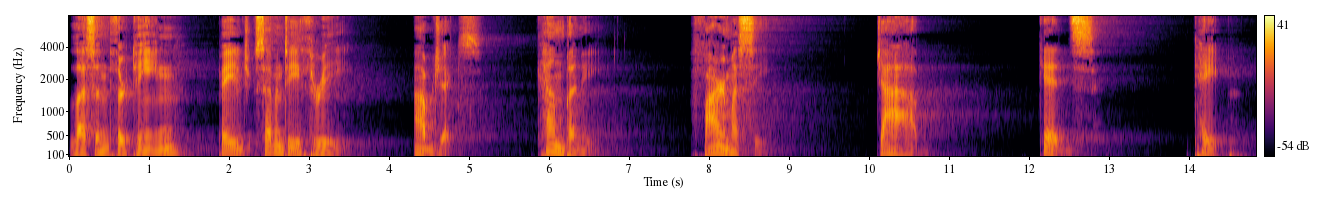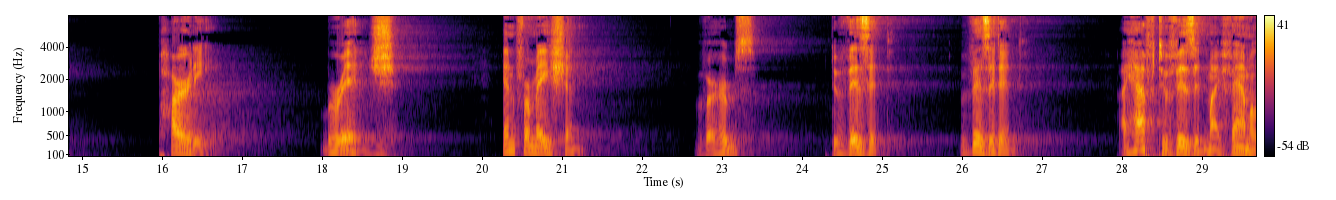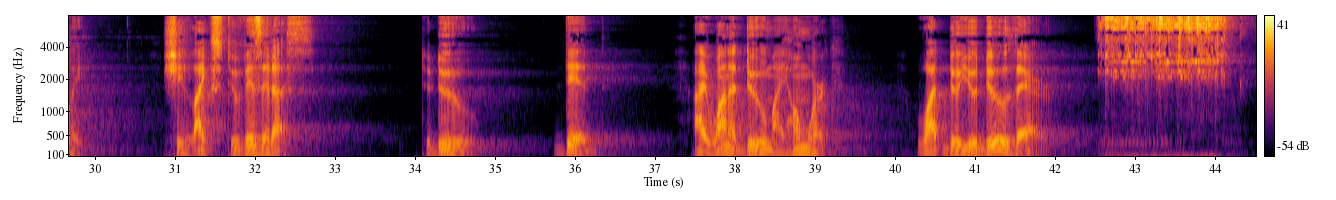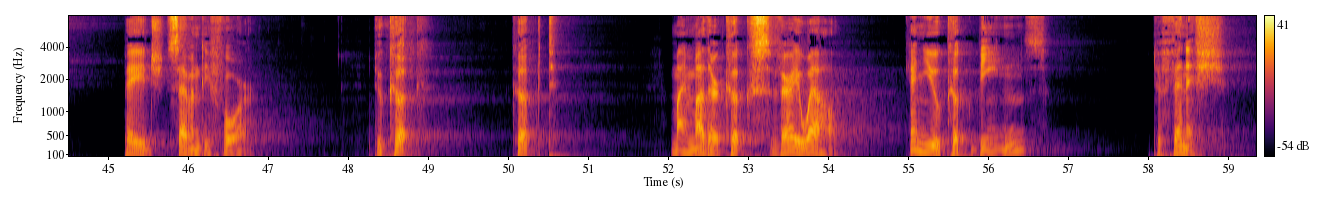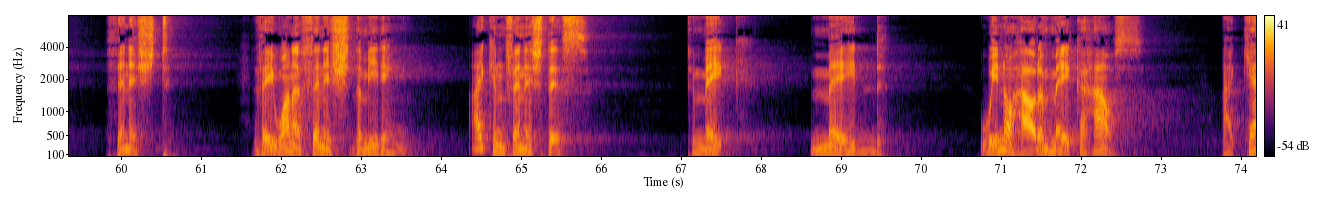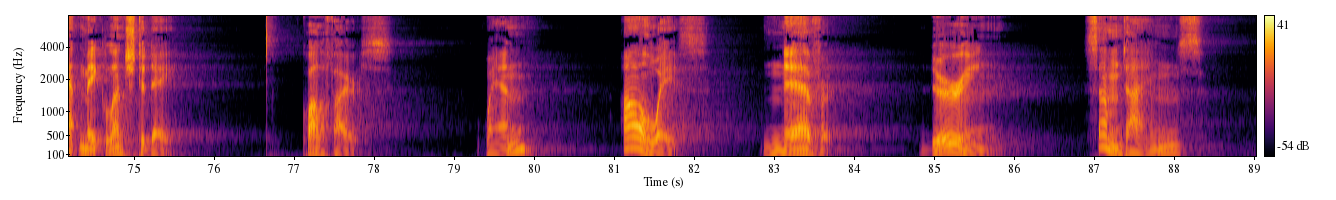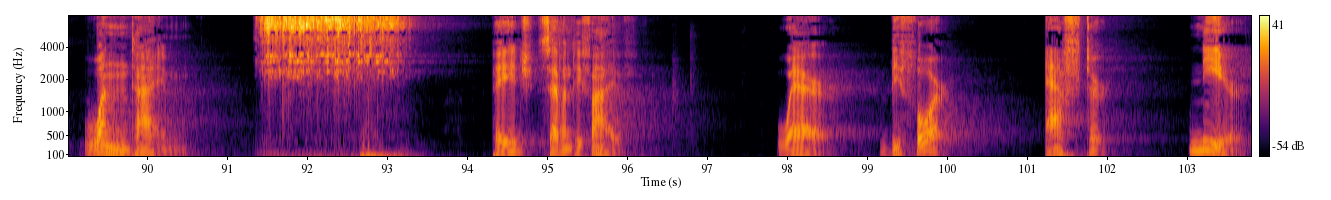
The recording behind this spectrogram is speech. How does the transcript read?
Lesson 13, page 73. Objects. Company. Pharmacy. Job. Kids. Tape. Party. Bridge. Information. Verbs. To visit. Visited. I have to visit my family. She likes to visit us. To do. Did. I want to do my homework. What do you do there? Page 74. To cook. Cooked. My mother cooks very well. Can you cook beans? To finish. Finished. They want to finish the meeting. I can finish this. To make. Made. We know how to make a house. I can't make lunch today. Qualifiers. When? Always. Never. During. Sometimes. One time. Page 75. Where? Before. After. Near.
